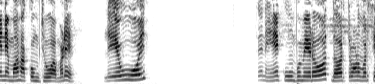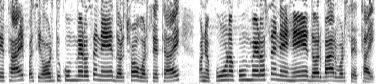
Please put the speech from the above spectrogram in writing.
એને મહાકુંભ જોવા મળે. લે, એવું હોય? ને, કુંભ મેળો દર ત્રણ વર્ષે થાય, પછી અર્ધ કુંભ મેળો છે ને દર છ વર્ષે થાય, અને પૂર્ણ કુંભ મેળો છે ને હે દર બાર વર્ષે થાય.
